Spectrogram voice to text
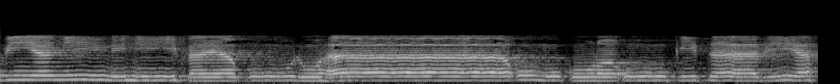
بيمينه فيقول هاؤم اقرءوا كتابيه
